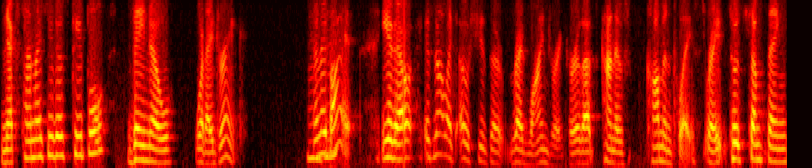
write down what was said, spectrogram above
next time I see those people they know what I drink mm-hmm. and they buy it. You know, it's not like, oh, she's a red wine drinker. That's kind of commonplace, right? So it's something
